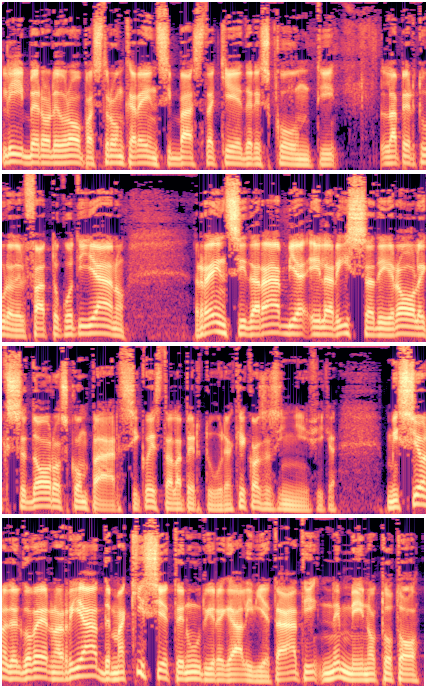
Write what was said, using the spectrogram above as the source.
Libero l'Europa stronca Renzi, basta chiedere sconti. L'apertura del fatto quotidiano. Renzi d'Arabia e la rissa dei Rolex d'oro scomparsi. Questa è l'apertura. Che cosa significa? Missione del governo a Riyadh, ma chi si è tenuto i regali vietati? Nemmeno Totò.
